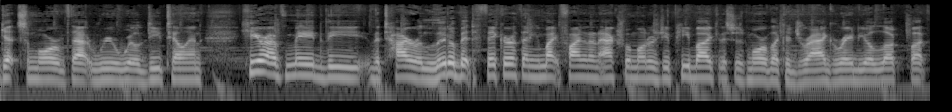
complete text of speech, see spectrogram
get some more of that rear wheel detail in. Here I've made the, the tire a little bit thicker than you might find in an actual MotoGP bike. This is more of like a drag radial look, but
